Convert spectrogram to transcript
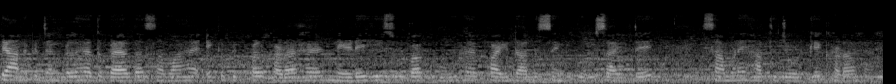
ਭਿਆਨਕ ਜੰਗਲ ਹੈ, ਦੁਪਹਿਰ ਦਾ ਸਮਾਂ ਹੈ, ਇੱਕ ਪਿੱਪਲ ਖੜਾ ਹੈ, ਨੇੜੇ ਹੀ ਸੂਬਾ ਖੂਹ ਹੈ, ਭਾਈ ਦਲ ਸਿੰਘ ਗੁਰੂ ਸਾਹਿਬ ਦੇ ਸਾਹਮਣੇ ਹੱਥ ਜੋੜ ਕੇ ਖੜਾ ਹੈ।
